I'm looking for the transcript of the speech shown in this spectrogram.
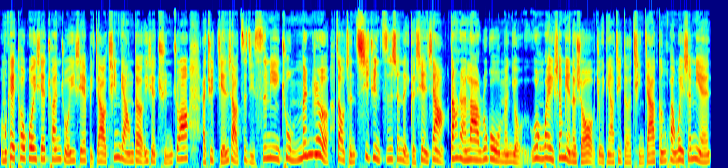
我们可以透过一些穿着一些比较清凉的一些裙装，来去减少自己私密处闷热造成细菌滋生的一个现象。当然啦，如果我们有用卫生棉的时候，就一定要记得勤加更换卫生棉，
